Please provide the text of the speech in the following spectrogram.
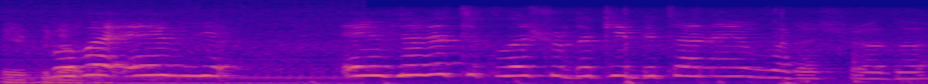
Heybil Baba adam. ev evlere tıkla şuradaki bir tane ev var aşağıda.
